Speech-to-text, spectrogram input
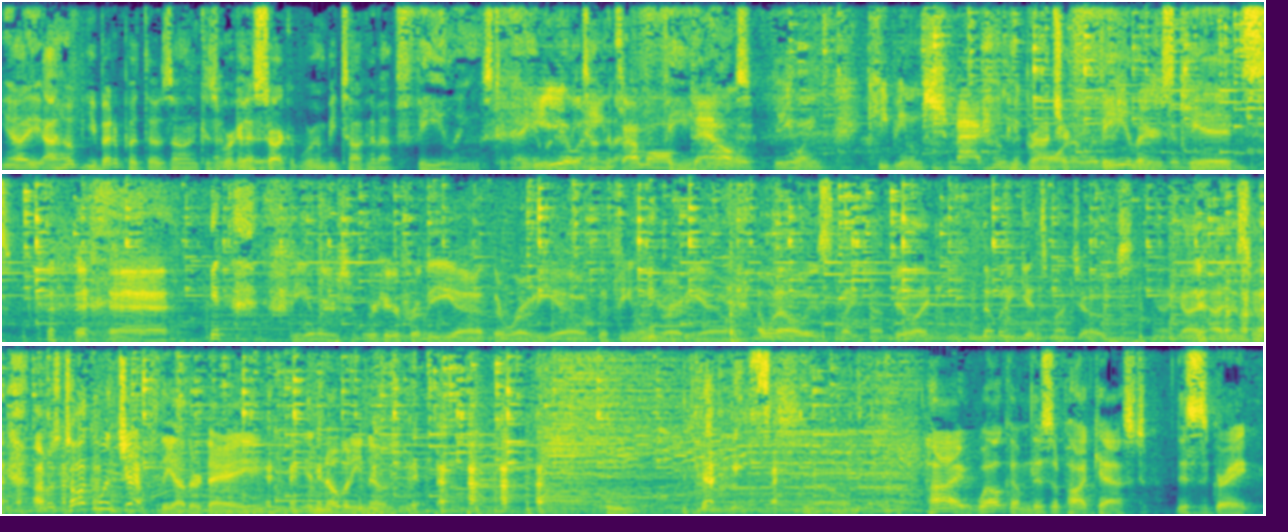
You know, I hope you better put those on because we're going to start. We're going to be talking about feelings today. We're gonna be talking Feelings. I'm all feelings. down with feelings. Keeping them smashed. Hope in you brought your corner where they're feelers, supposed to be. kids. feelers. We're here for the uh, the rodeo, the feeling rodeo. I want to always like. I feel like nobody gets my jokes. Like, I, I just. I was talking with Jeff the other day, and nobody knows me. Hi, welcome. This is a podcast. This is great.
